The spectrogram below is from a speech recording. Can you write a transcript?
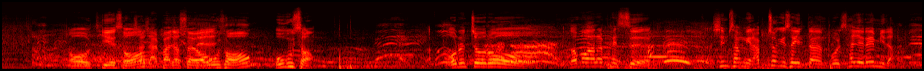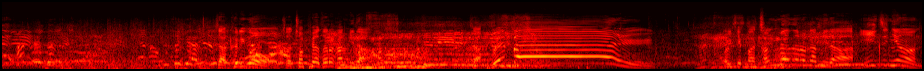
어 뒤에서 자, 잘 빠졌어요. 네. 오성. 오구성 오른쪽으로 넘어가는 패스 심상민 앞쪽에서 일단 볼 살려냅니다 자 그리고 저 좁혀 들어갑니다 자 왼발 골키퍼 정면으로 갑니다 이진현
